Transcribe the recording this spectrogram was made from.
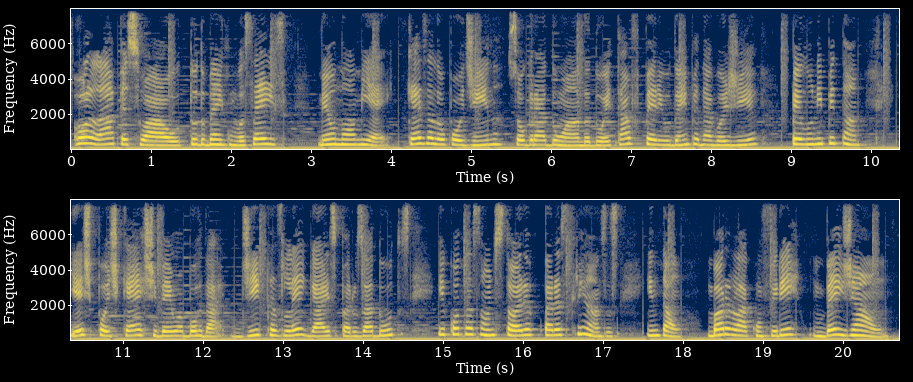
Olá pessoal, tudo bem com vocês? Meu nome é Kézia Leopoldina, sou graduanda do oitavo período em Pedagogia pelo Unipitam e este podcast veio abordar dicas legais para os adultos e contação de história para as crianças. Então, bora lá conferir? Um beijão!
